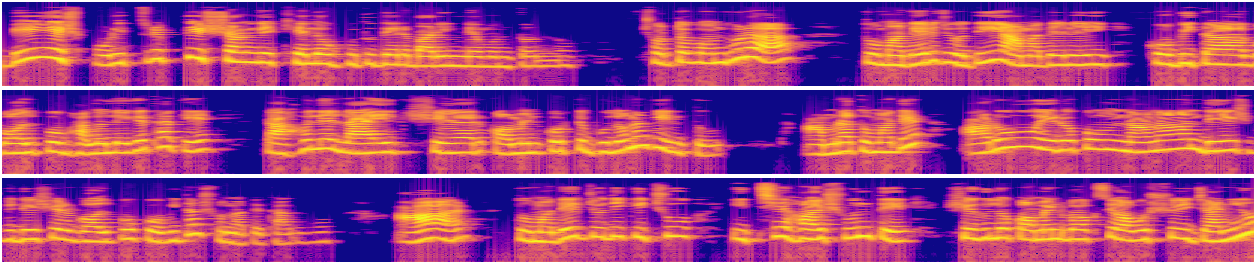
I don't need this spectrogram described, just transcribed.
বেশ পরিতৃপ্তির সঙ্গে খেলো ভুতুদের বাড়ির নেমন্তন্ন। ছোট্ট বন্ধুরা তোমাদের যদি আমাদের এই কবিতা, গল্প ভালো লেগে থাকে, তাহলে লাইক শেয়ার কমেন্ট করতে ভুলো না কিন্তু। আমরা তোমাদের আরও এরকম নানান দেশ বিদেশের গল্প, কবিতা শোনাতে থাকব। আর তোমাদের যদি কিছু ইচ্ছে হয় শুনতে, সেগুলো কমেন্ট বক্সে অবশ্যই জানিও।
